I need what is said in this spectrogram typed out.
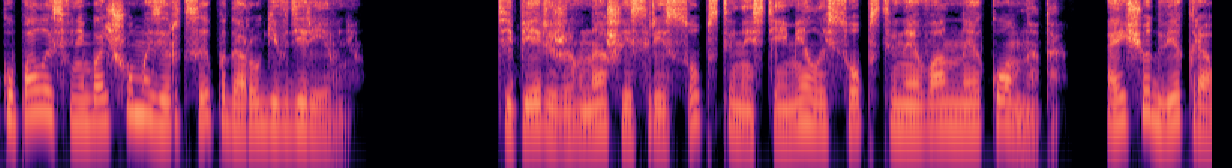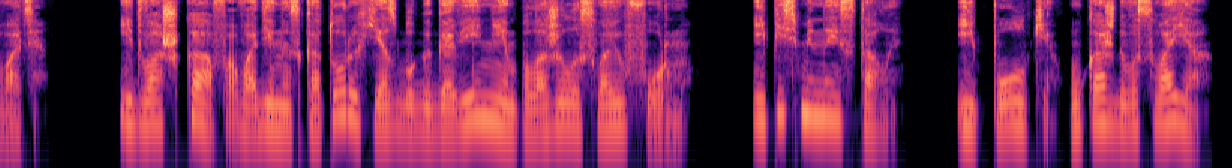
купалась в небольшом озерце по дороге в деревню. Теперь же в нашей среди собственности имелась собственная ванная комната, а еще две кровати и два шкафа, в один из которых я с благоговением положила свою форму, и письменные столы, и полки, у каждого своя,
